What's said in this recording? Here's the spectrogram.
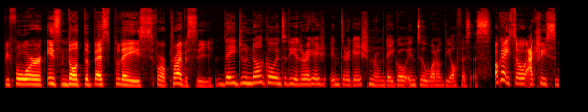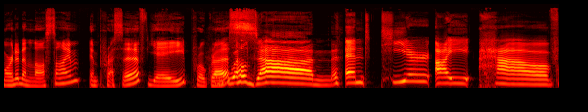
before is not the best place for privacy. They do not go into the interrogation, interrogation room, they go into one of the offices. Okay, so actually smarter than last time. Impressive. Yay, progress. well done. And here I have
